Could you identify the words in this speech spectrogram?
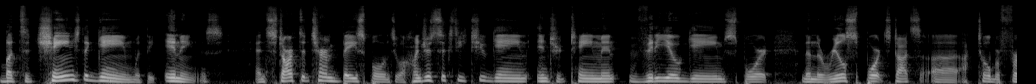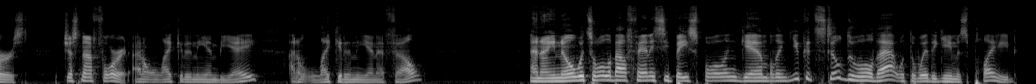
But to change the game with the innings and start to turn baseball into a 162 game entertainment video game sport, and then the real sport starts uh, October 1st. Just not for it. I don't like it in the NBA. I don't like it in the NFL. And I know it's all about fantasy baseball and gambling. You could still do all that with the way the game is played.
